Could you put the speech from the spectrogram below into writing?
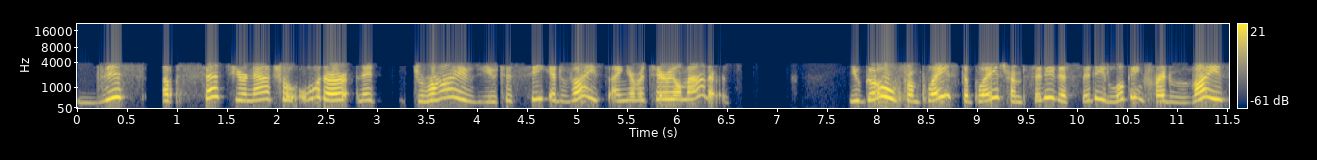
this upsets your natural order and it drives you to seek advice on your material matters. You go from place to place, from city to city, looking for advice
